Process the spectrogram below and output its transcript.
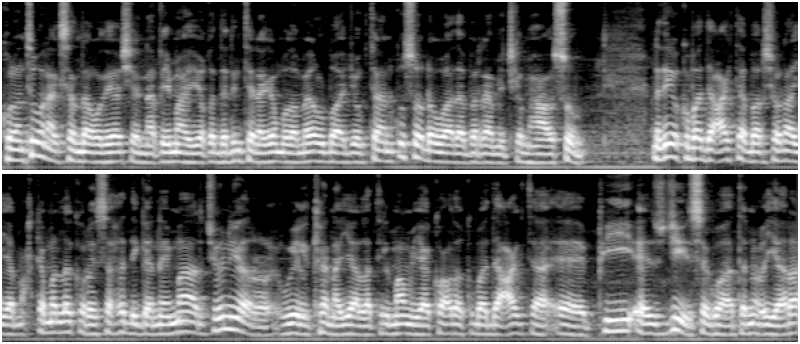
Kulanti wanaagsan daawadayaasheena qiimaha iyo qadarintenaga muda meel walba aad joogtaan ku soo dhawaada barnaamijka maxaa cusub nadiga kubadda cagta barcelona ayaa maxkamad la koreysa xidiga neymar junior. Wiilkan ayaa la tilmaamayaa kooxda kubadda cagta ee p s g isagoo haatan u ciyaara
